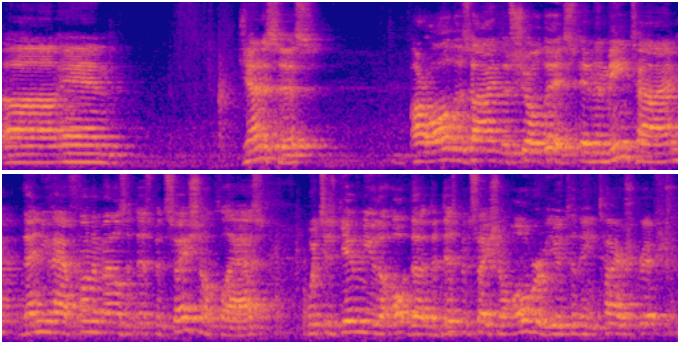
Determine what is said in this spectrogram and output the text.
uh, and Genesis are all designed to show this. In the meantime, then you have fundamentals of dispensational class, which is giving you the, the, the dispensational overview to the entire scripture.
